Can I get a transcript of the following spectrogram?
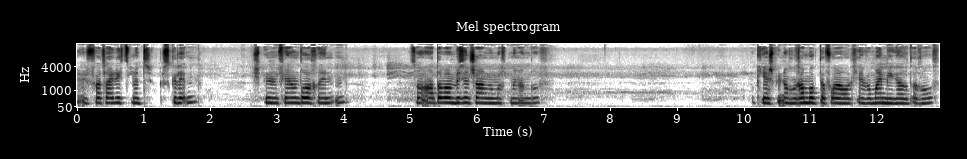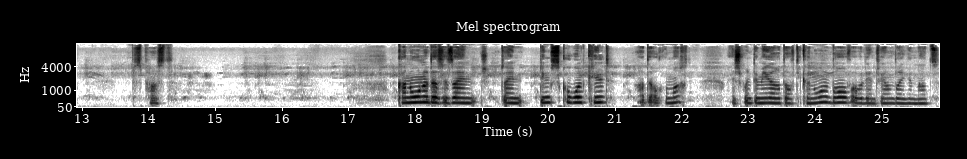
Er verteidigt mit Skeletten. Ich spiele einen Ferndrache hinten. So, hat aber ein bisschen Schaden gemacht, mein Angriff. Okay, er spielt noch einen Rambock davor, da hole ich einfach mein Mega-Ritter raus. Das passt. Kanone, dass er sein, sein Dings-Kobold killt. Hat er auch gemacht. Jetzt springt der Mega-Ritter auf die Kanone drauf, aber der Entfernung drin hat.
